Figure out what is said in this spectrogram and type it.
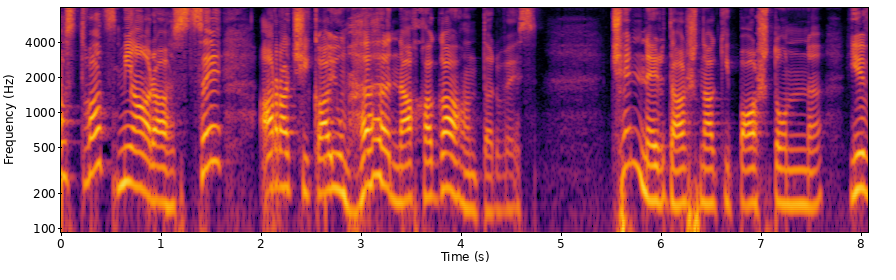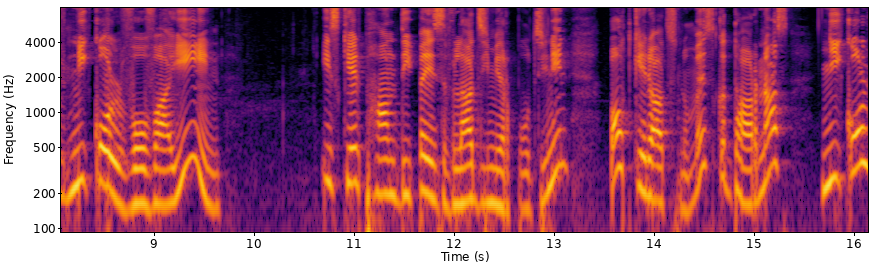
Աստված մի արասցե առաջիկայում ՀՀ նախագահ ընտրվես։ Չեն ներդաշնակի պաշտոնը եւ Նիկոլ Վովային իսկ երբ հանդիպես Վլադիմիր Պուտինին, պատկերացնում ես կդառնաս Նիկոլ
